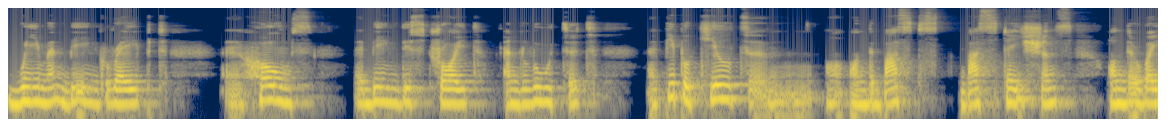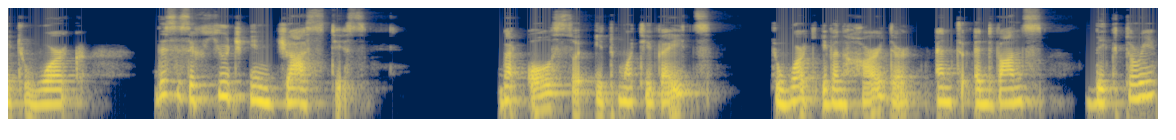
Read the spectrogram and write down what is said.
women being raped, uh, homes uh, being destroyed and looted, people killed um, on the bus, bus stations on their way to work. This is a huge injustice, but also it motivates to work even harder and to advance victory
